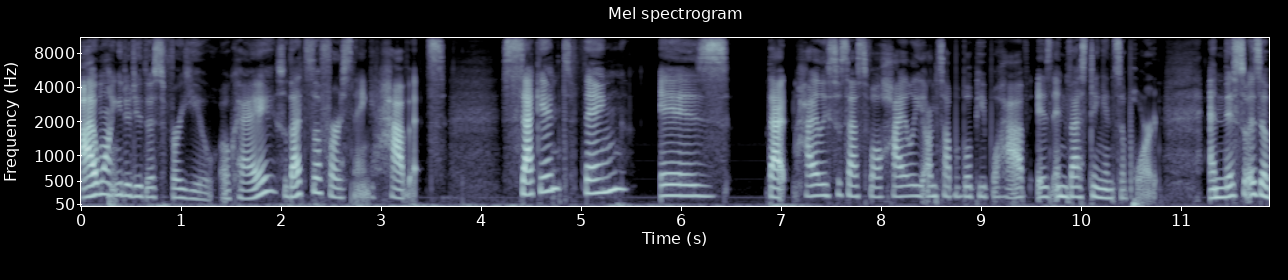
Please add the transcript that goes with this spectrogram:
I want you to do this for you, okay? So that's the first thing habits. Second thing is that highly successful, highly unstoppable people have is investing in support. And this was a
